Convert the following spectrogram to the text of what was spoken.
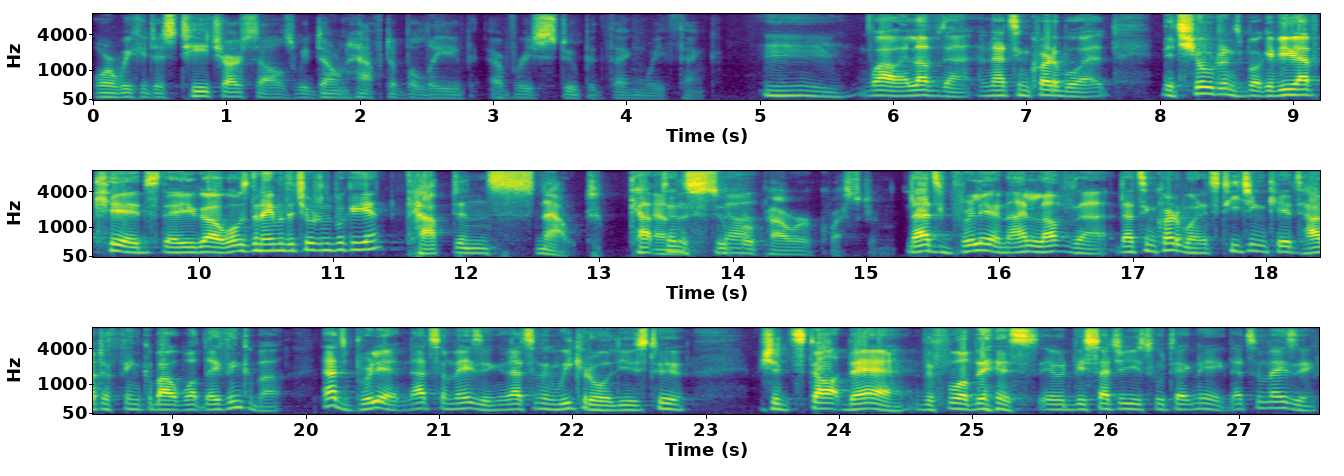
or we could just teach ourselves we don't have to believe every stupid thing we think. Wow, I love that. And that's incredible. Uh, The children's book, if you have kids, there you go. What was the name of the children's book again? Captain Snout. Captain and the Snout. superpower question. That's brilliant. I love that. That's incredible. And it's teaching kids how to think about what they think about. That's brilliant. That's amazing. That's something we could all use too. We should start there before this. It would be such a useful technique. That's amazing.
